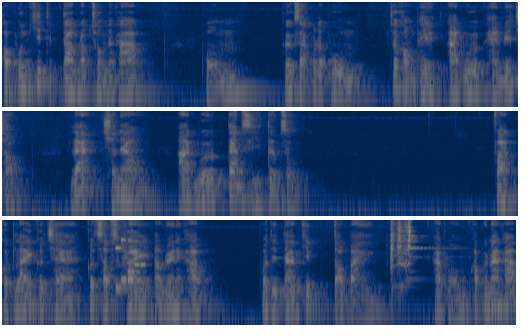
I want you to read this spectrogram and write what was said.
ขอบคุณที่ติดตามรับชมนะครับ ผมเกิกศักดิ์วรภูมิ เจ้าของเพจ Artwork Handmade Shop และ Channel Artwork แต้มสีเติมสุข ฝากกดไลค์ กดแชร์ กด Subscribe เราด้วยนะครับโปรดติดตามคลิปต่อไป ครับผม ขอบคุณมากครับ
